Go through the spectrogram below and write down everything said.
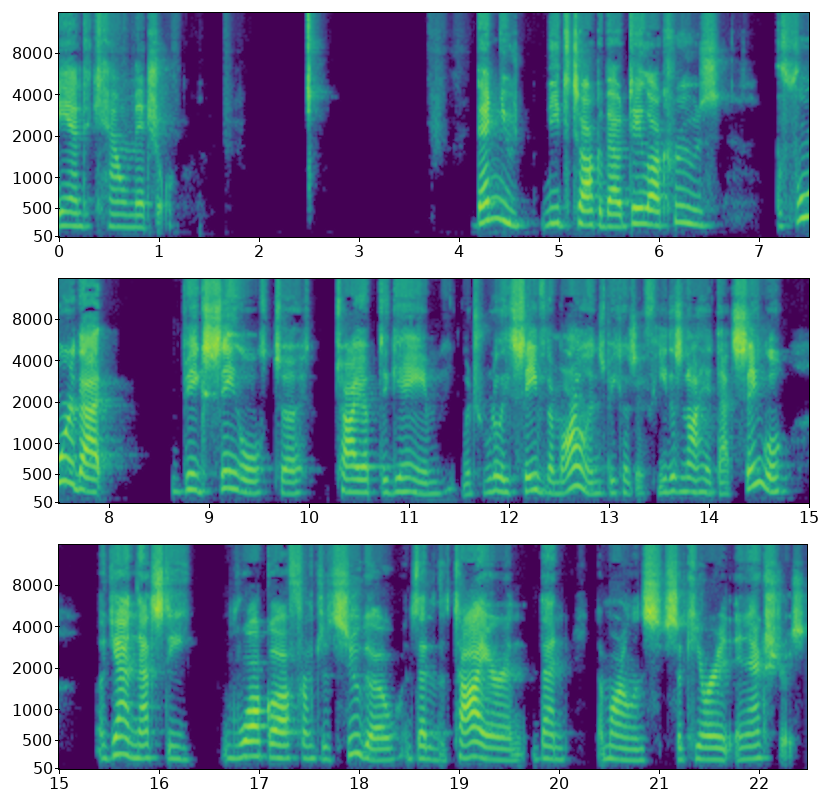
and Cal Mitchell. Then you need to talk about De La Cruz before that big single to tie up the game, which really saved the Marlins because if he does not hit that single, again, that's the walk off from Tsutsugo instead of the tire, and then the Marlins secure it in extras.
